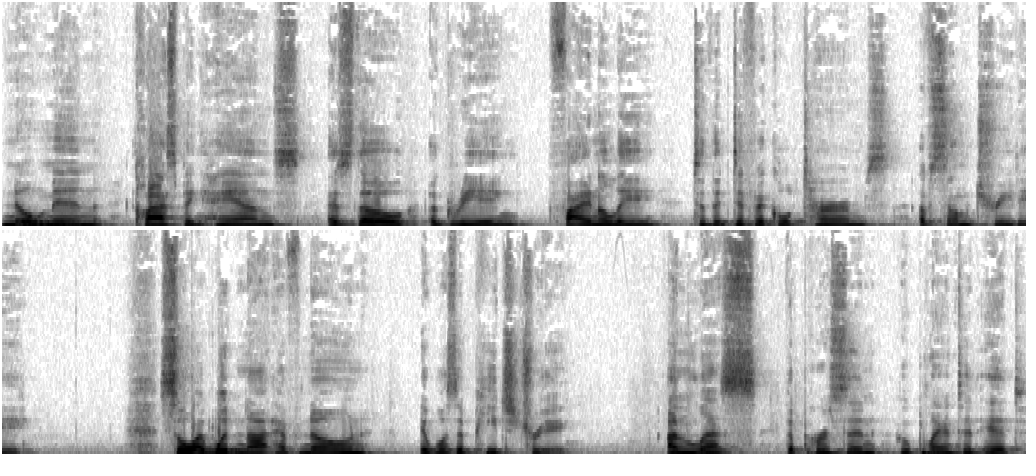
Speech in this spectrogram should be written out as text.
No men clasping hands as though agreeing finally to the difficult terms of some treaty. So I would not have known it was a peach tree unless the person who planted it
